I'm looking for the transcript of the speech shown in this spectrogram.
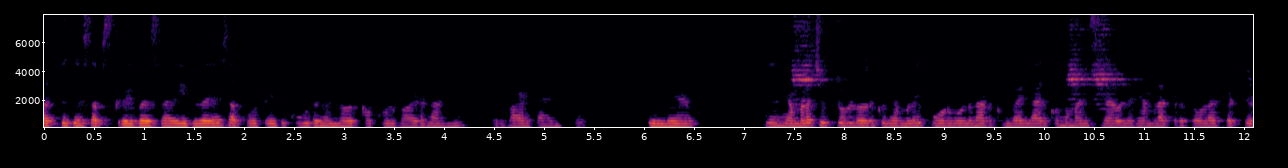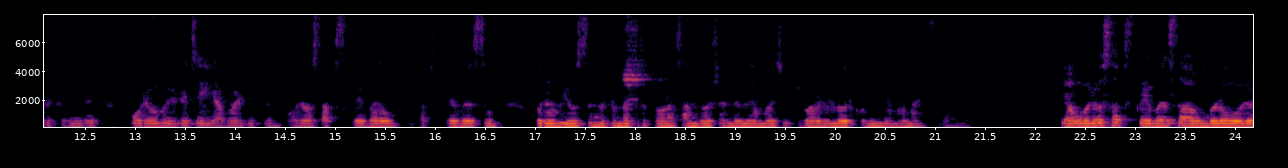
പത്ത് കെ സബ്സ്ക്രൈബേഴ്സായി ഇതുവരെ സപ്പോർട്ട് ചെയ്ത് കൂടെ നിന്നവർക്കൊക്കെ ഒരുപാട് നന്ദി. ഒരുപാട് താങ്ക്സ് പിന്നെ നമ്മളെ ചുറ്റുമുള്ളവർക്ക് നമ്മൾ ഈ ഫോൺ കൊണ്ട് നടക്കുമ്പോൾ എല്ലാവർക്കും ഒന്നും മനസ്സിലാവില്ല. നമ്മൾ എത്രത്തോളം എഫക്റ്റ് എടുക്കുന്നുണ്ട് ഓരോ വീഡിയോ ചെയ്യാൻ വേണ്ടിയിട്ടും ഓരോ സബ്സ്ക്രൈബറും സബ്സ്ക്രൈബേഴ്സും ഓരോ വ്യൂസും കിട്ടുമ്പോൾ എത്രത്തോളം സന്തോഷം ഉണ്ടെന്ന് നമ്മളെ ചുറ്റുപാടുള്ളവർക്കൊന്നും നമ്മൾ മനസ്സിലാവില്ല. ഓരോ സബ്സ്ക്രൈബേഴ്സ് ആകുമ്പോഴും ഓരോ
